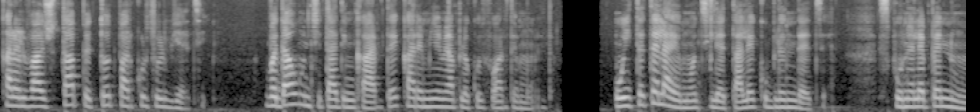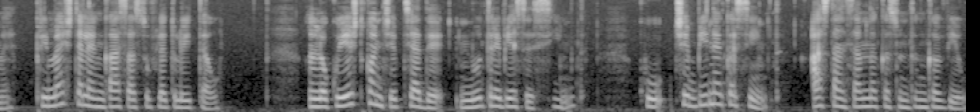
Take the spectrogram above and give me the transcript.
care îl va ajuta pe tot parcursul vieții. Vă dau un citat din carte care mie mi-a plăcut foarte mult. Uită-te la emoțiile tale cu blândețe. Spune-le pe nume. Primește-le în casa sufletului tău. Înlocuiești concepția de nu trebuie să simt cu ce bine că simt. Asta înseamnă că sunt încă viu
